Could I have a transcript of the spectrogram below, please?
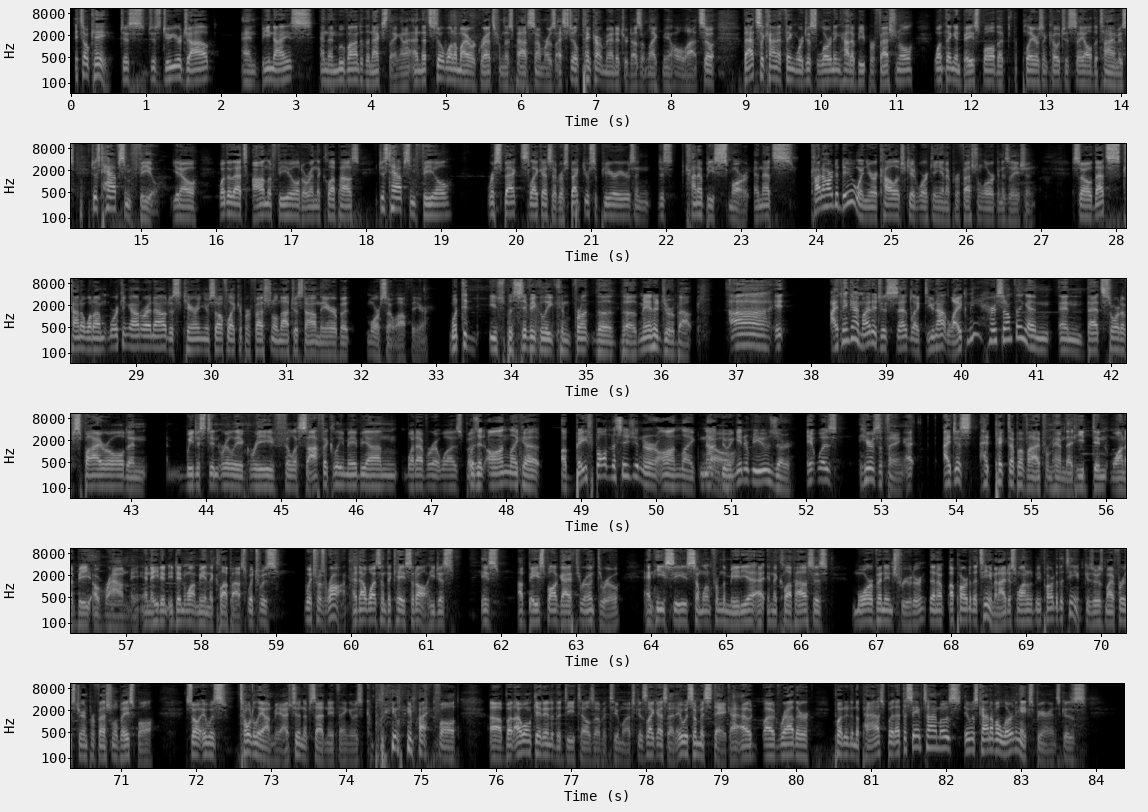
it's okay. Just just do your job and be nice, and then move on to the next thing. And, I, and that's still one of my regrets from this past summer. Is I still think our manager doesn't like me a whole lot. So that's the kind of thing we're just learning how to be professional. One thing in baseball that the players and coaches say all the time is just have some feel. You know, whether that's on the field or in the clubhouse, just have some feel. Respect, like I said, respect your superiors and just kind of be smart. And that's kind of hard to do when you're a college kid working in a professional organization. So that's kind of what I'm working on right now, just carrying yourself like a professional, not just on the air, but more so off the air. What did you specifically confront the, the manager about? Uh, it, I think I might have just said like, do you not like me or something? And, and that sort of spiraled and we just didn't really agree philosophically maybe on whatever it was. But Was it on like a, a baseball decision or on like not No. doing interviews or? it was here's the thing. I, I just had picked up a vibe from him that he didn't want to be around me and he didn't he didn't want me in the clubhouse which was which was wrong. And that wasn't the case at all. He just is a baseball guy through and through and he sees someone from the media in the clubhouse as more of an intruder than a, a part of the team. And I just wanted to be part of the team because it was my first year in professional baseball. So it was totally on me. I shouldn't have said anything. It was completely my fault uh, but I won't get into the details of it too much because, like I said, it was a mistake. I, I would I would rather put it in the past, but at the same time, it was it was kind of a learning experience because,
